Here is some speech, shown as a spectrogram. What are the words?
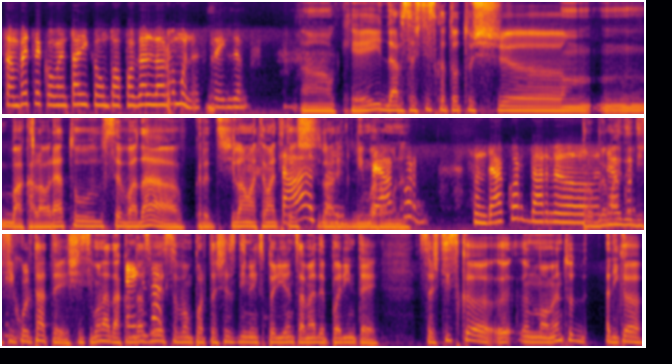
să învețe comentarii ca un papagal la română, spre exemplu. Ah, ok, dar să știți că totuși uh, bacalaureatul se va da, cred, și la matematică și la sunt limba de română. acord. Sunt de acord, dar... uh, Problema e de acord- dificultate. Și Simona, dacă îmi dați Exact. voie să vă împărtășesc din experiența mea de părinte, să știți că uh, în momentul, adică,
